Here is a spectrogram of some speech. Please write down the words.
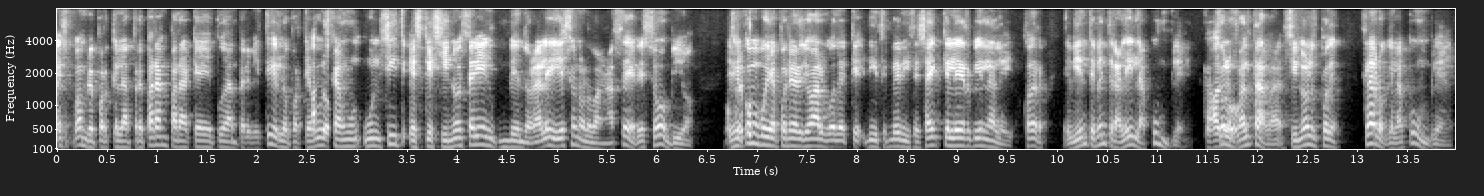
es, hombre, porque la preparan para que puedan permitirlo, porque Claro. buscan un, un sitio. Es que si no estarían incumpliendo la ley, eso no lo van a hacer, es obvio. Es Hombre, que, ¿cómo voy a poner yo algo de que me dices, hay que leer bien la ley? Joder, evidentemente la ley la cumplen. Claro. Solo faltaba. Si no les pueden. Claro que la cumplen.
